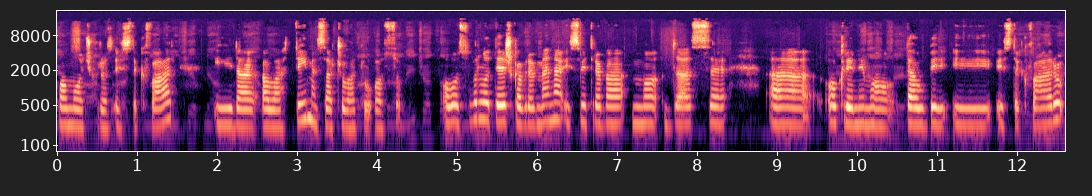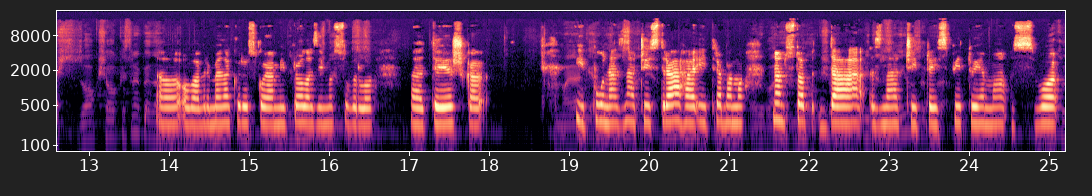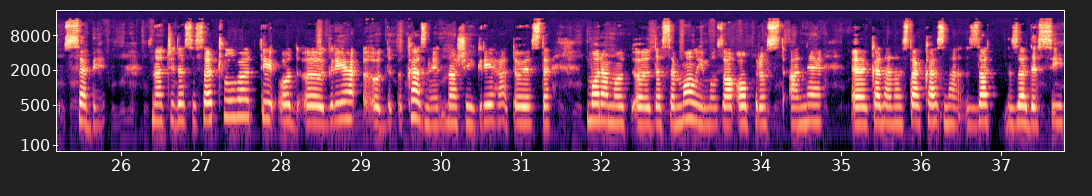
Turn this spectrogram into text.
pomoć kroz istekvar i da Allah time sačuva tu osobu. Ovo su vrlo teška vremena i svi trebamo da se uh, a, okrenemo teubi i istekvaru. A, ova vremena kroz koja mi prolazimo su vrlo a, teška i puna znači straha i trebamo non stop da znači preispitujemo svo sebe. Znači da se sačuvati od uh, grija, od kazne naših grijeha, to jeste moramo uh, da se molimo za oprost, a ne uh, kada nas ta kazna za, zadesi.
